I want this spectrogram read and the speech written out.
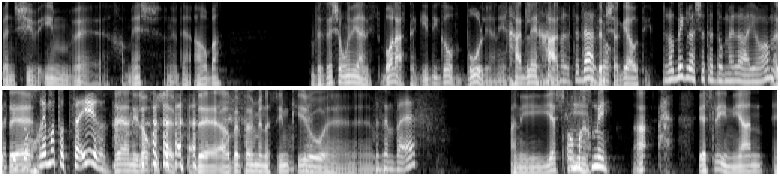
בן 75, אני יודע, 4, וזה שאומרים לי, בואנה, תגידי גוב, בול, אני אחד לאחד. אבל אתה יודע, זה זו... משגע אותי. לא בגלל שאתה דומה לו היום, אלא זה... כי זוכרים אותו צעיר. זה אני לא חושב, זה הרבה פעמים מנסים okay. אוקיי. כאילו... אה, וזה מבאס? אני, יש לי... או מחמיא. אה, יש לי עניין אה,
